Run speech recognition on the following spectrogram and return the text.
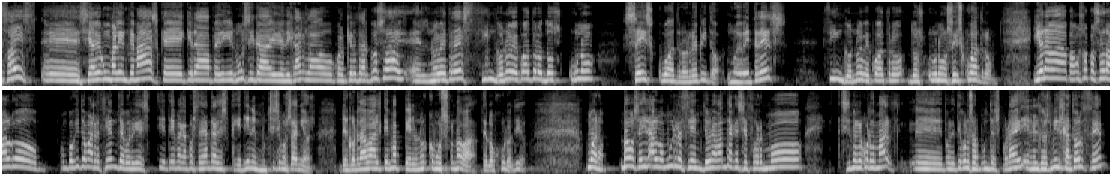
sabéis, eh, si hay algún valiente más que quiera pedir música y dedicarla o cualquier otra cosa, el 935942164. Repito, 935942164. Y ahora vamos a pasar a algo un poquito más reciente, porque este tema que ha puesto de antes es que tiene muchísimos años. Recordaba el tema, pero no como sonaba, te lo juro, tío. Bueno, vamos a ir a algo muy reciente, una banda que se formó si no recuerdo mal, eh, porque tengo los apuntes por ahí, en el 2014.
